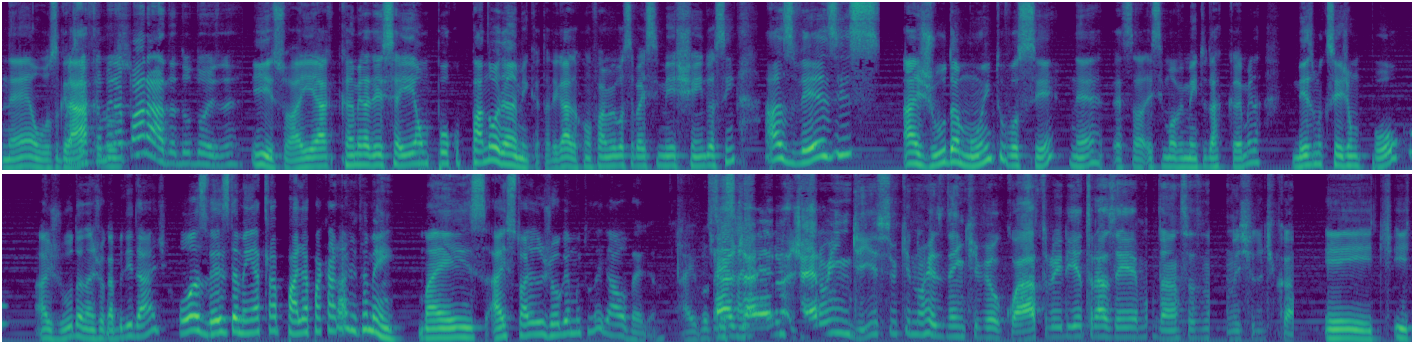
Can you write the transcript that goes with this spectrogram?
né? Os Mas a gráficos. câmera é parada do 2, né? Isso, aí a câmera desse aí é um pouco panorâmica, tá ligado? Conforme você vai se mexendo assim, às vezes ajuda muito você, né? Essa, esse movimento da câmera, mesmo que seja um pouco, ajuda na jogabilidade, ou às vezes também atrapalha pra caralho também. Mas a história do jogo é muito legal, velho. Aí você Já, sai- já, era, já era um indício que no Resident Evil 4 iria trazer mudanças no, no estilo de câmera. E, e,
